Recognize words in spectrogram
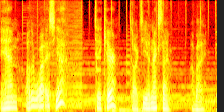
And otherwise, yeah, take care. Talk to you next time. Bye bye.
